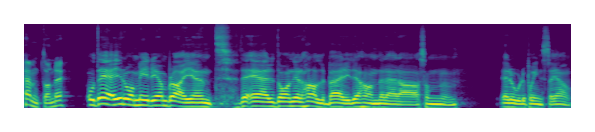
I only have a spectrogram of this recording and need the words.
15? Och det är ju då Miriam Bryant, det är Daniel Hallberg, det är han den där ah, som är rolig på Instagram.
